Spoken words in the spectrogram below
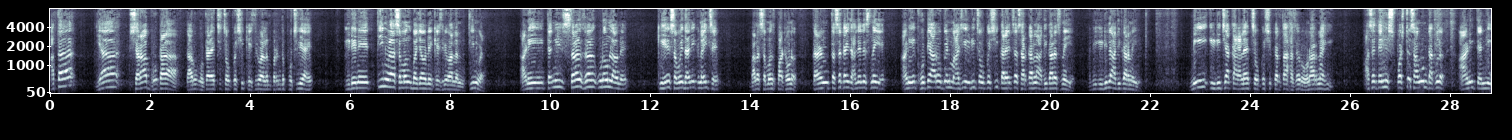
आता या शराब घोटाळा दारू घोटाळ्याची चौकशी केजरीवालांपर्यंत पोचली आहे. ईडीने तीन वेळा समन्स बजावले केजरीवालांना तीन वेळा. आणि त्यांनी सरळ सरळ उडवून लावले की हे संवैधानिक नाहीच आहे. मला समन्स पाठवणं. कारण तसं काही झालेलंच नाहीये. आणि हे खोटे आरोप आहे माझी ईडी चौकशी करायचा सरकारला अधिकारच नाहीये. आणि ईडीला अधिकार नाहीये. मी ईडीच्या कार्यालयात चौकशी करता हजर होणार नाही. असं त्यांनी स्पष्ट सांगून टाकलं आणि त्यांनी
